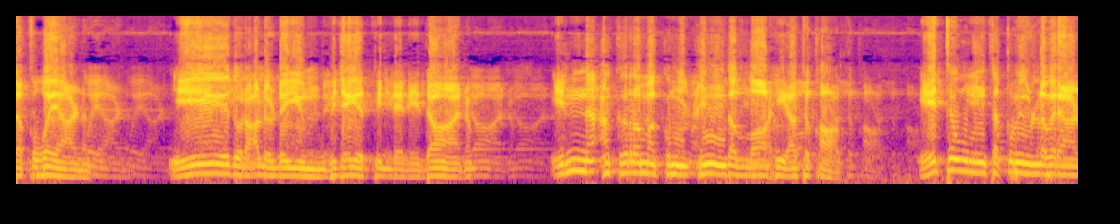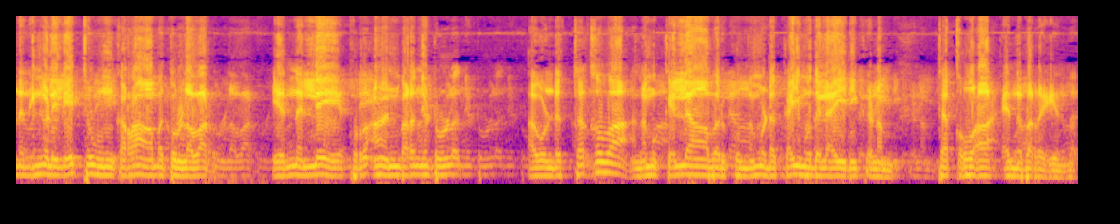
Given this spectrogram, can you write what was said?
തഖ്വയാണ്. ഏതൊരാളുടെയും വിജയത്തിന്റെ നിദാനം. ഇന്ന അക്രമക്കും ഏറ്റവും തക്വയുള്ളവരാണ് നിങ്ങളിൽ ഏറ്റവും കറാമത്തുള്ളവർ. എന്നല്ലേ ഖുർആൻ പറഞ്ഞിട്ടുള്ളത്? അതുകൊണ്ട് തക്വ നമുക്കെല്ലാവർക്കും നമ്മുടെ കൈമുതലായിരിക്കണം തക്വ എന്ന് പറയുന്നത്.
